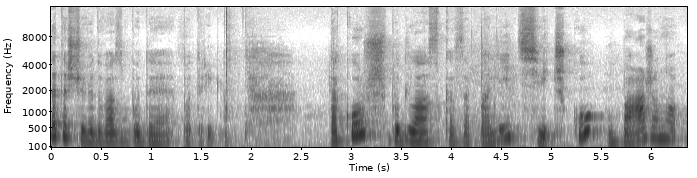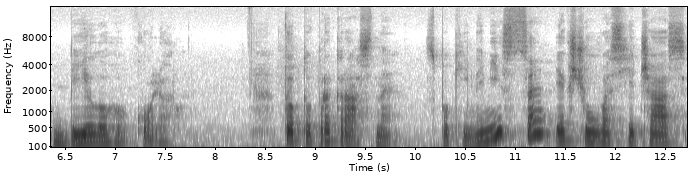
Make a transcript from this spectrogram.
Це те, що від вас буде потрібно. Також, будь ласка, запаліть свічку бажано білого кольору. Тобто прекрасне, спокійне місце. Якщо у вас є час,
